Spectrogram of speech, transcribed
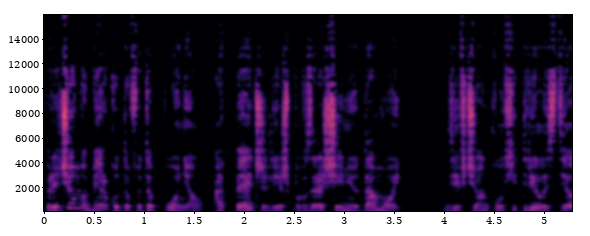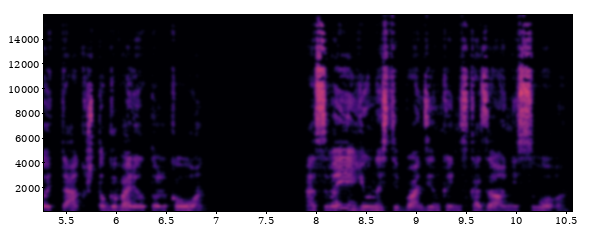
Причем и Беркутов это понял, опять же, лишь по возвращению домой. Девчонка ухитрилась сделать так, что говорил только он. О своей юности блондинка не сказала ни слова.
